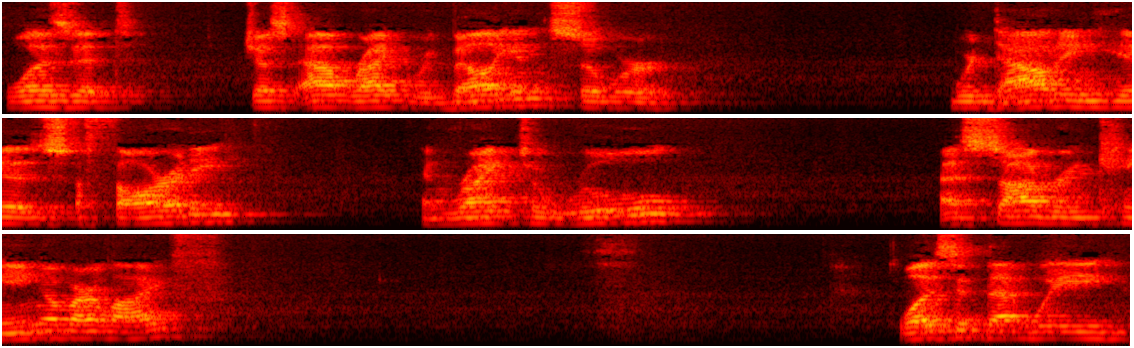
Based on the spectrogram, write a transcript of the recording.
Was it just outright rebellion? So we're, we're doubting his authority and right to rule as sovereign king of our life? Was it that we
